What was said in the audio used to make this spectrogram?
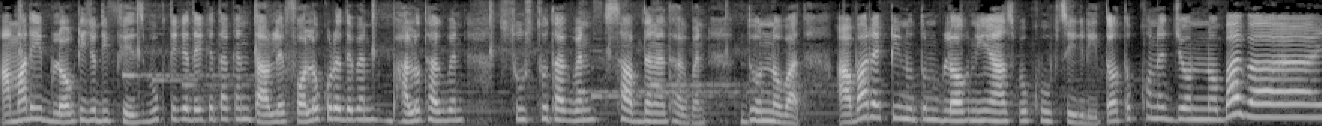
আমার এই ব্লগটি যদি ফেসবুক থেকে দেখে থাকেন তাহলে ফলো করে দেবেন। ভালো থাকবেন, সুস্থ থাকবেন, সাবধানে থাকবেন। ধন্যবাদ। আবার একটি নতুন ব্লগ নিয়ে আসব খুব শীঘ্রই ততক্ষণের জন্য বাই বাই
